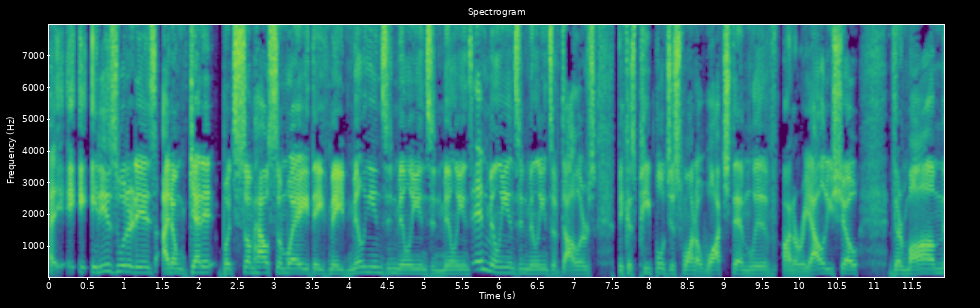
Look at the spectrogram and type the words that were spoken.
It is what it is. I don't get it, but somehow, some way, they've made millions and millions and millions and millions and millions of dollars because people just want to watch them live on a reality show. Their mom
